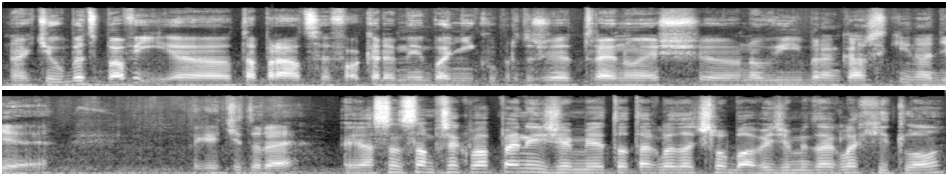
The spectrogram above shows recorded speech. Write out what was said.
No jak tě vůbec baví uh, ta práce v Akademii Baníku, protože trénuješ uh, nový brankářský naděje? Tak jak ti to jde? Já jsem sám překvapený, že mě to takhle začalo bavit, že mě to takhle chytlo,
